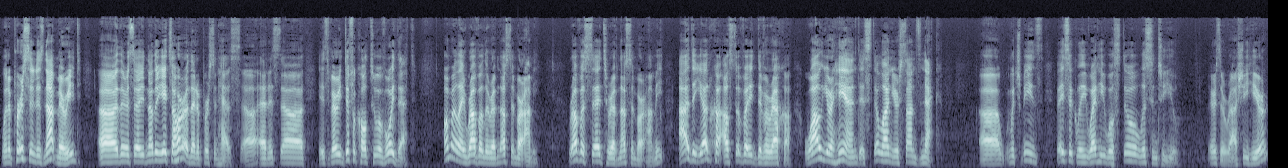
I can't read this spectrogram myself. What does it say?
When a person is not married, uh, there's another Yetzahara that a person has, uh, and it's uh, it's very difficult to avoid that. Omerle Rava le Nasan Bar Ami. Rava said to Rav Nasan Bar Ami, Ad yadcha al devarecha, while your hand is still on your son's neck, uh, which means basically when he will still listen to you. There's a Rashi here,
